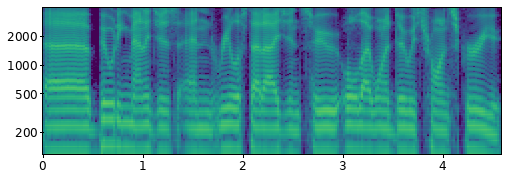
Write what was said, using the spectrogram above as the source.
uh, building managers and real estate agents who all they want to do is try and screw you.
